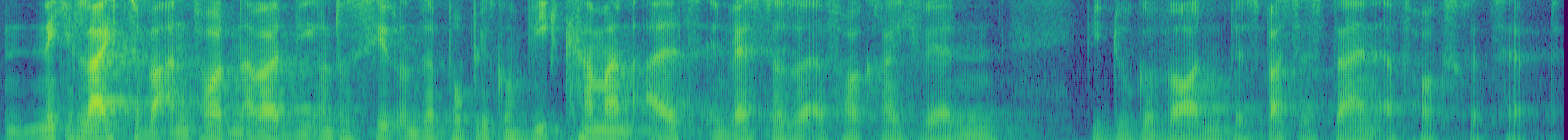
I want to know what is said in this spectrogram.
nicht leicht zu beantworten, aber die interessiert unser Publikum. Wie kann man als Investor so erfolgreich werden, wie du geworden bist? Was ist dein Erfolgsrezept?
